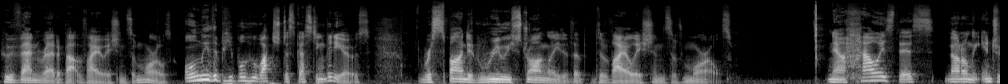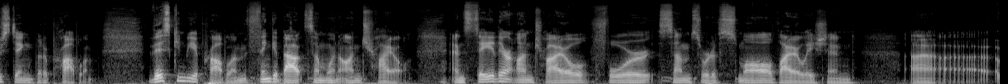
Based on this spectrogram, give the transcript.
who then read about violations of morals. Only the people who watched disgusting videos responded really strongly to the, the violations of morals. Now, how is this not only interesting, but a problem? This can be a problem. Think about someone on trial and say they're on trial for some sort of small violation. Uh,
